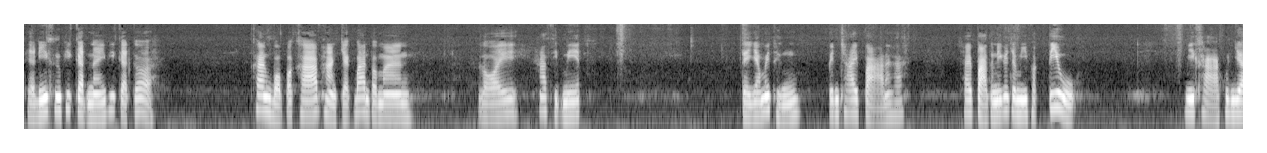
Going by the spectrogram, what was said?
แถวนี้คือพิกัดไหนพิกัดก็ ข้างบ่อปลาคาร์ฟห่างจากบ้านประมาณร้อยห้าสิบเมตร แต่ยังไม่ถึงเป็นชายป่านะคะ ชายป่าตรงนี้ก็จะมีผักติ้ว มีขาคุณย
